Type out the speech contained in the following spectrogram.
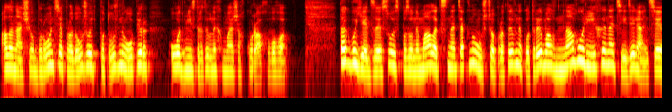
але наші оборонці продовжують потужний опір у адміністративних межах Курахового. Так боєць ЗСУ із позивним Алекс натякнув, що противник отримав на горіхи на цій ділянці.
